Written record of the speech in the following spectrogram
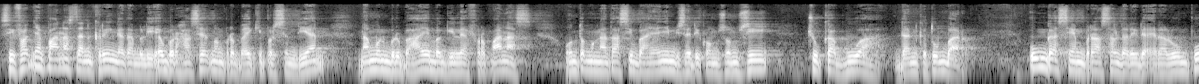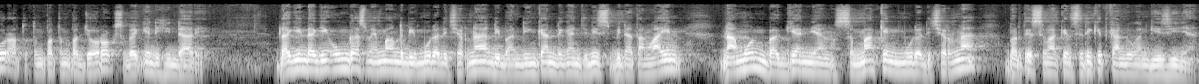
Sifatnya panas dan kering kata beliau berhasil memperbaiki persendian namun berbahaya bagi lever panas untuk mengatasi bahayanya bisa dikonsumsi cuka buah dan ketumbar. Unggas yang berasal dari daerah lumpur atau tempat-tempat jorok sebaiknya dihindari. Daging-daging unggas memang lebih mudah dicerna dibandingkan dengan jenis binatang lain, namun bagian yang semakin mudah dicerna berarti semakin sedikit kandungan gizinya.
